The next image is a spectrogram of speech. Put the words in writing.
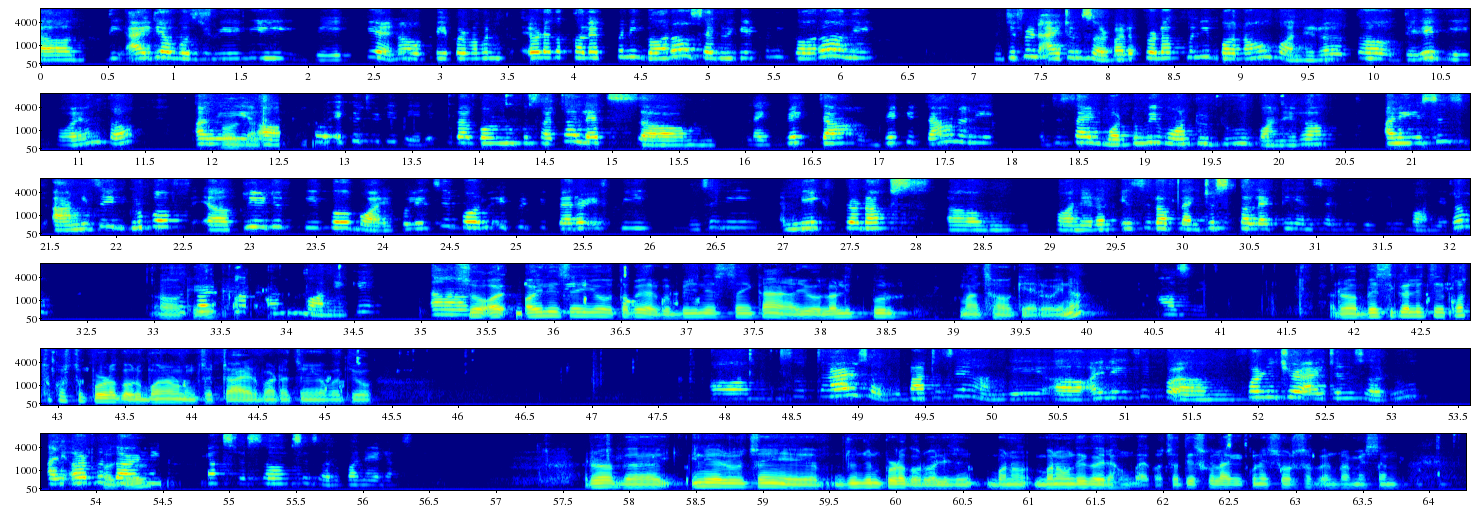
the idea was really vague के होइन पेपरमा पनि एउटा त कलेक्ट पनि गर सेग्रिगेट पनि गर अनि डिफ्रेन्ट आइटम्सहरूबाट प्रडक्ट पनि बनाऊ भनेर त धेरै भेग भयो नि त अनि एकैचोटि धेरै कुरा गर्नुको सट्टा let's like break down break it down अनि decide what do we want to do भनेर अनि सिन्स हामी चाहिँ ग्रुप अफ क्रिएटिभ पिपल भएकोले चाहिँ बरु it would be better if be हुन्छ नि मेक प्रडक्ट्स भनेर instead of like just collecting and segregating भनेर। भने के? सो अहिले चाहिँ यो तपाईँहरूको बिजनेस चाहिँ कहाँ यो ललितपुरमा छ के अरे होइन? र बेसिकली चाहिँ कस्तो कस्तो प्रडक्टहरू बनाउनुहुन्छ टायरबाट चाहिँ अब त्यो? सो टायर्सहरूबाट चाहिँ हामीले अहिले चाहिँ फर्निचर आइटम्सहरू अनि अर्बन गार्डनिङ प्रडक्ट्स र सर्भिसेसहरू बनाइरहेको छ। र यिनीहरू चाहिँ जुन जुन प्रडक्टहरू अहिले बनाउ बनाउँदै गइराख्नु भएको छ त्यसको लागि कुनै सोर्स अफ इन्फर्मेसन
